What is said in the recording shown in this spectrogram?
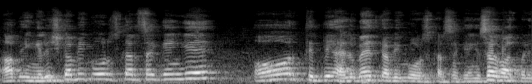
آپ انگلش کا بھی کورس کر سکیں گے اور طب اہل بیت کا بھی کورس کر سکیں گے۔ سر بات پڑی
